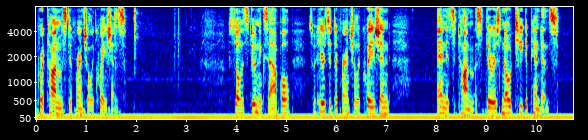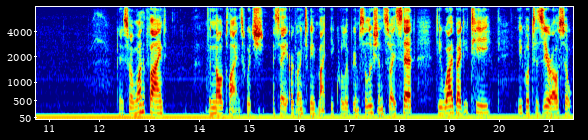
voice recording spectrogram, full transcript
for autonomous differential equations. So let's do an example. So here's a differential equation and it's autonomous. There is no t-dependence. Okay, so I want to find the nullines, which I say are going to be my equilibrium solutions. So I set dy by dt equal to 0, so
